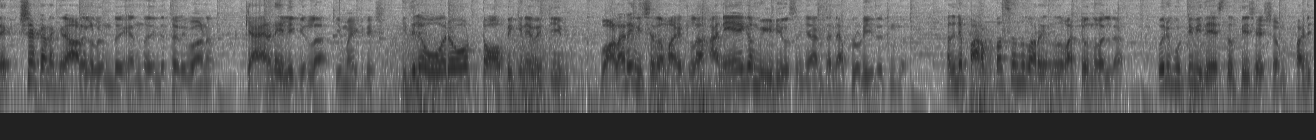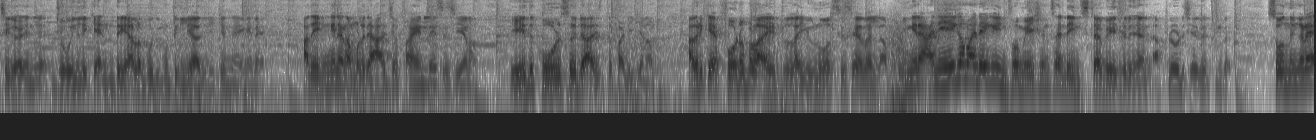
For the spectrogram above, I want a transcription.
ലക്ഷക്കണക്കിന് ആളുകളുണ്ട് എന്നതിന്റെ തെളിവാണ് കാനഡയിലേക്കുള്ള ഈ മൈഗ്രേഷൻ ഇതിലെ ഓരോ ടോപ്പിക്കിനെ പറ്റിയും വളരെ വിശദമായിട്ടുള്ള അനേകം വീഡിയോസ് ഞാൻ തന്നെ അപ്ലോഡ് ചെയ്തിട്ടുണ്ട്. അതിന്റെ പർപ്പസ് എന്ന് പറയുന്നത് മറ്റൊന്നുമല്ല. ഒരു കുട്ടി വിദേശത്തെത്തിയ ശേഷം പഠിച്ചു കഴിഞ്ഞ് ജോലിയിലേക്ക് എൻട്രി ചെയ്യാനുള്ള ബുദ്ധിമുട്ടില്ലാതിരിക്കുന്നത് എങ്ങനെ? അതെങ്ങനെ നമ്മൾ രാജ്യം ഫൈനലൈസ് ചെയ്യണം? ഏത് കോഴ്സ് ഒരു രാജ്യത്ത് പഠിക്കണം? അവർക്ക് എഫോർഡബിൾ ആയിട്ടുള്ള യൂണിവേഴ്സിറ്റീസ് ഏതെല്ലാം? ഇങ്ങനെ അനേകം അനേകം ഇൻഫർമേഷൻസ് എന്റെ ഇൻസ്റ്റാ പേജിൽ ഞാൻ അപ്ലോഡ് ചെയ്തിട്ടുണ്ട്. സോ നിങ്ങളുടെ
